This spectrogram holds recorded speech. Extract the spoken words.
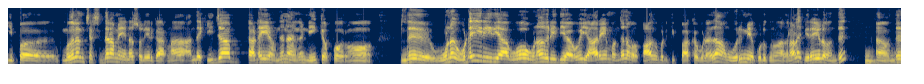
இப்போ முதலமைச்சர் சித்தராமையா என்ன சொல்லியிருக்காருன்னா அந்த ஹிஜாப் தடையை வந்து நாங்க நீக்க போறோம். வந்து உண உடை ரீதியாகவோ உணவு ரீதியாகவோ யாரையும் வந்து நம்ம பாகுபடுத்தி பார்க்க கூடாது அவங்க உரிமையை கொடுக்கணும். அதனால விரைவில் வந்து வந்து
